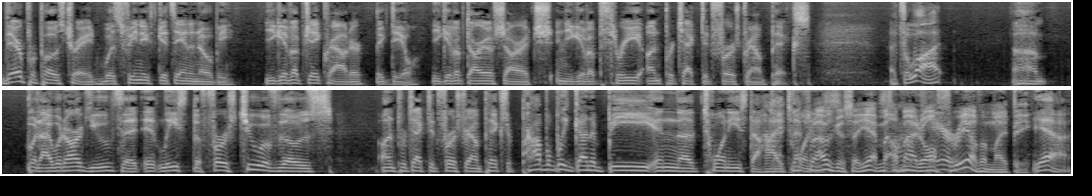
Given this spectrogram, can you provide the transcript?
Their proposed trade was Phoenix gets Ananobi. You give up Jay Crowder, big deal. You give up Dario Saric, and you give up three unprotected first round picks. That's a lot. Um, but I would argue that at least the first two of those unprotected first round picks are probably going to be in the 20s to high 20s. That's what I was going to say. Yeah, So I might all three of them might be. Yeah.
